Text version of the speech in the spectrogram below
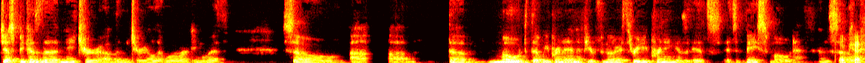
just because of the nature of the material that we're working with. So uh, um, the mode that we print in, if you're familiar with 3D printing, is it's it's vase mode, and so okay.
